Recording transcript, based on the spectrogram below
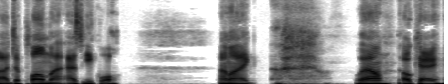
uh, diploma as equal. I'm like, well, okay,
